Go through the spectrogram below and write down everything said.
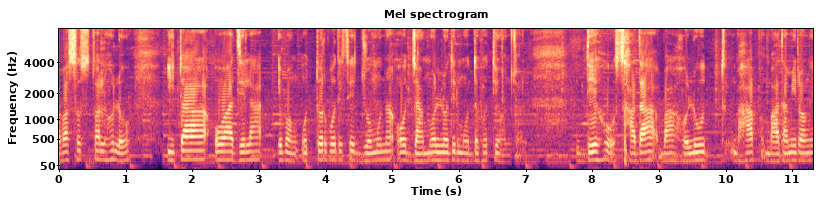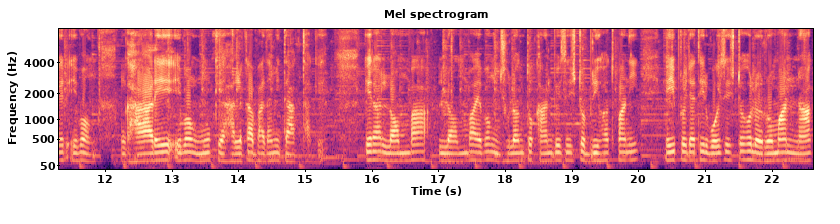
আবাসস্থল হল ইটাওয়া জেলা এবং উত্তরপ্রদেশের যমুনা ও জামল নদীর মধ্যবর্তী অঞ্চল। দেহ সাদা বা হলুদ, ভাব বাদামি রঙের এবং ঘাড়ে এবং মুখে হালকা বাদামি দাগ থাকে। এরা লম্বা লম্বা এবং ঝুলন্ত কান বিশিষ্ট বৃহৎ প্রাণী। এই প্রজাতির বৈশিষ্ট্য হল রোমান নাক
